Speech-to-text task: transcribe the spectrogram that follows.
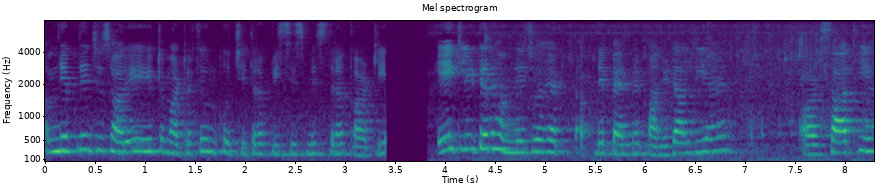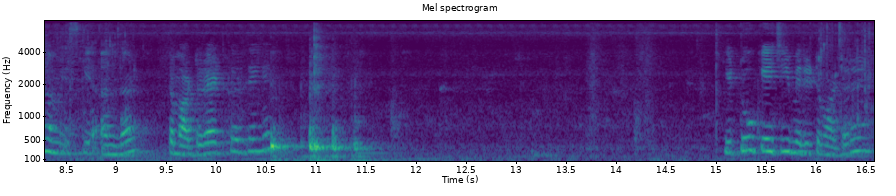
हमने अपने जो सारे टमाटर थे, उनको अच्छी तरह पीसेस में इस तरह काट लिया एक लीटर हमने जो है अपने पैन में पानी डाल दिया है और साथ ही हम इसके अंदर टमाटर ऐड कर देंगे। ये टू के जी मेरे टमाटर हैं।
